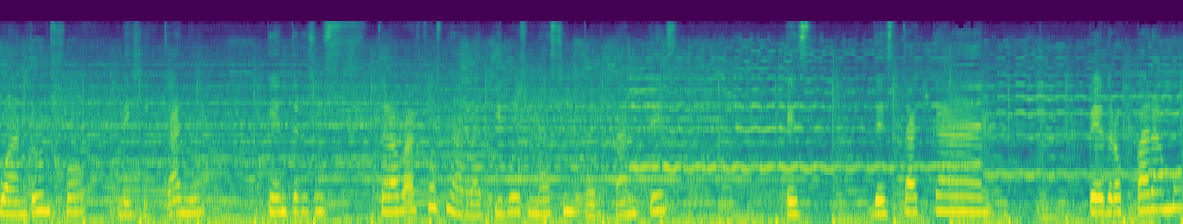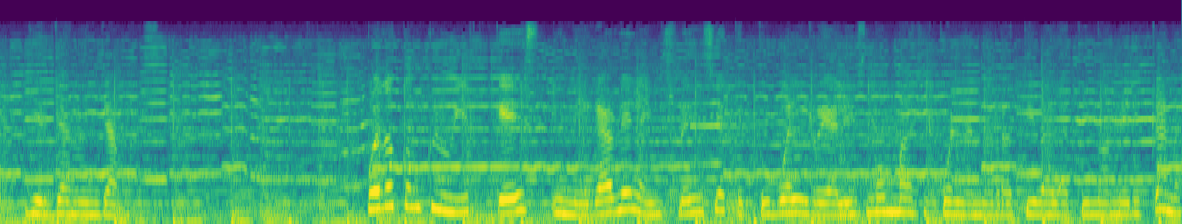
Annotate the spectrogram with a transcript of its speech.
Juan Rulfo, mexicano, que entre sus trabajos narrativos más importantes destacan Pedro Páramo y El llano en llamas. Puedo concluir que es innegable la influencia que tuvo el realismo mágico en la narrativa latinoamericana.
